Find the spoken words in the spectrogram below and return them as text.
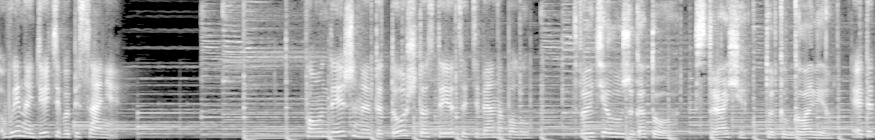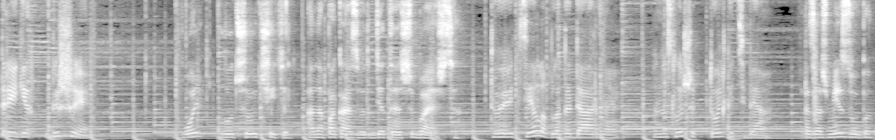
вы найдете в описании. Foundation – это то, что остается от тебя на полу. Твое тело уже готово. Страхи только в голове. Это триггер. Дыши. Боль – лучший учитель. Она показывает, где ты ошибаешься. Твое тело благодарное. Оно слышит только тебя. Разожми зубы.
